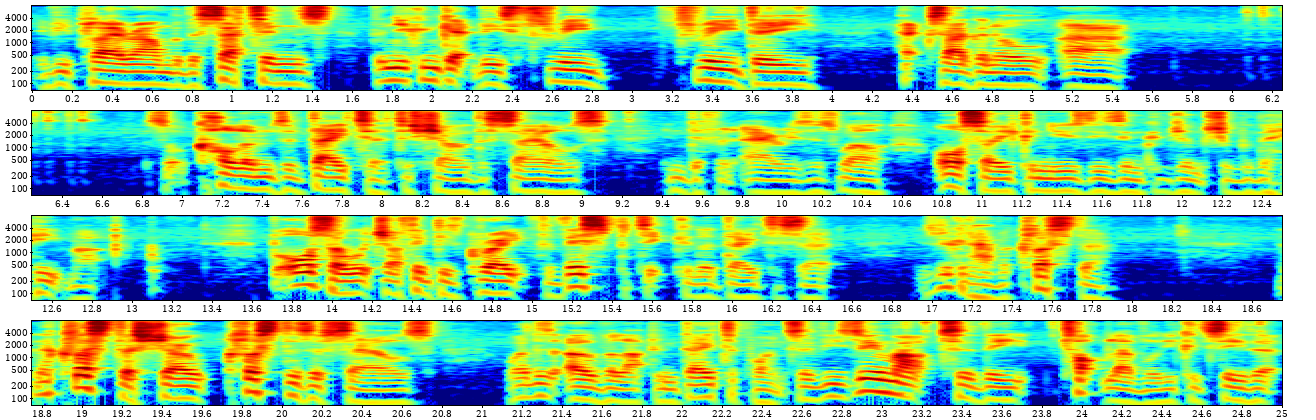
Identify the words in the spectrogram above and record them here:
if you play around with the settings, then you can get these three 3D hexagonal uh, sort of columns of data to show the sales in different areas as well. Also, you can use these in conjunction with the heat map. But also, which I think is great for this particular data set, is we can have a cluster. And a cluster show clusters of sales where there's overlapping data points. So if you zoom out to the top level, you can see that,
